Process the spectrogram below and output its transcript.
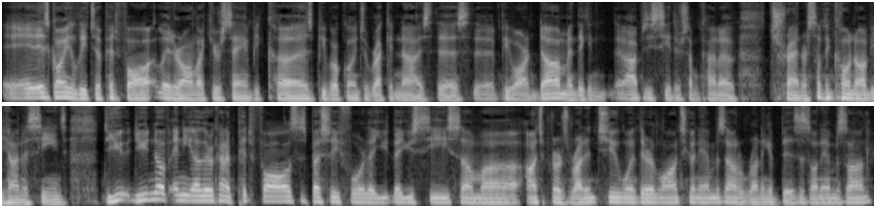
it is going to lead to a pitfall later on like you're saying because people are going to recognize this the, people aren't dumb and they can obviously see there's some kind of trend or something going on behind the scenes. Do you do you know of any other kind of pitfalls, especially for that you that you see some uh, entrepreneurs run into when they're launching on Amazon or running a business on Amazon?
